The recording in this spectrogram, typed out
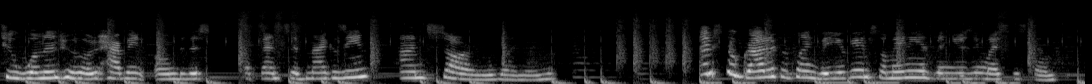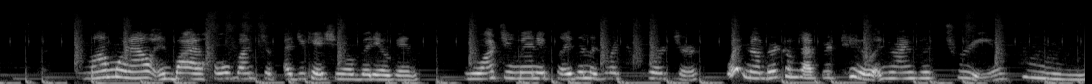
to women who are having owned this offensive magazine? I'm sorry, women. Grounded for playing video games, so Manny has been using my system. Mom went out and bought a whole bunch of educational video games, and watching Manny play them is like torture. What number comes after two and rhymes with tree? Hmm.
